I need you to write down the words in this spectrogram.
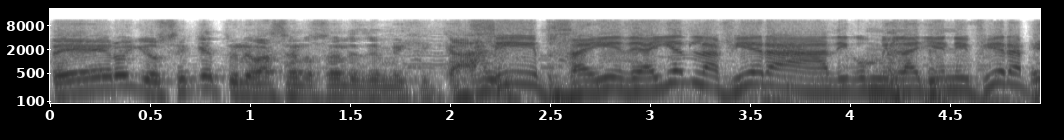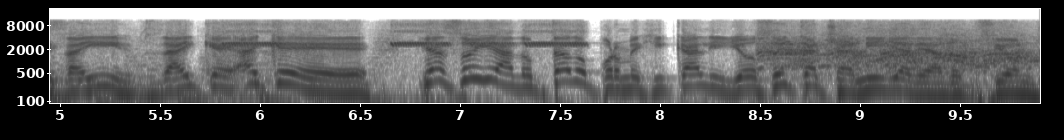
Pero yo sé que tú le vas a los soles de Mexicali. Sí, pues ahí, de ahí es la fiera, digo, mi- la Jennifiera, pues ahí, pues hay que, hay que, ya soy adoptado por Mexicali, yo soy cachanilla de adopción.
